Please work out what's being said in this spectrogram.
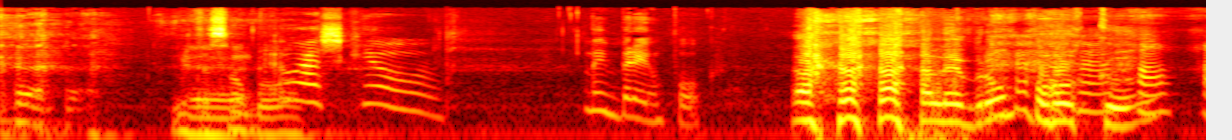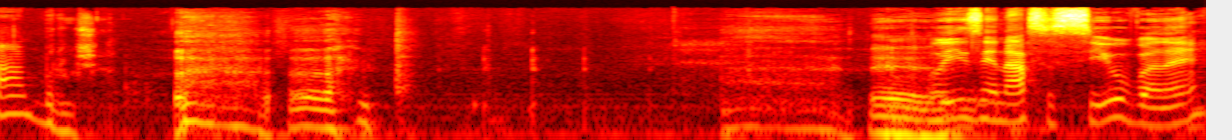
Imitação boa. Eu acho que eu lembrei um pouco. Lembrou um pouco. a bruxa. É. Luiz Inácio Silva, né?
